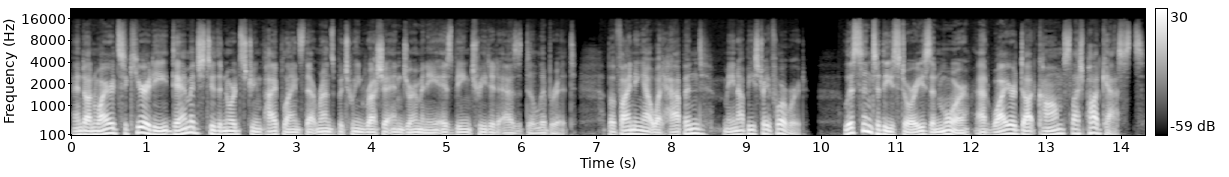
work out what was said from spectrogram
And on Wired Security, damage to the Nord Stream pipelines that runs between Russia and Germany is being treated as deliberate. But finding out what happened may not be straightforward. Listen to these stories and more at wired.com/podcasts.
